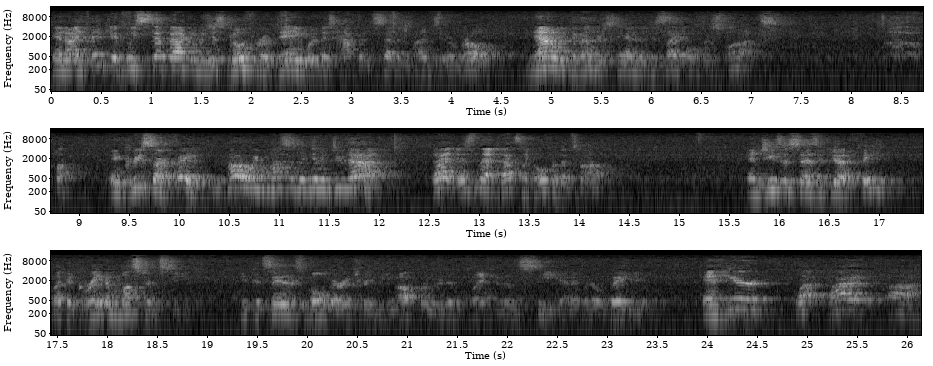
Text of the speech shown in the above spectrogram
And I think if we step back and we just go through a day where this happens seven times in a row, now we can understand the disciples' response. Increase our faith. How are we possibly going to do that? That isn't that that's like over the top. And Jesus says if you had faith like a grain of mustard seed, you could say to this mulberry tree, be uprooted and planted in the sea, and it would obey you. And here, uh,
